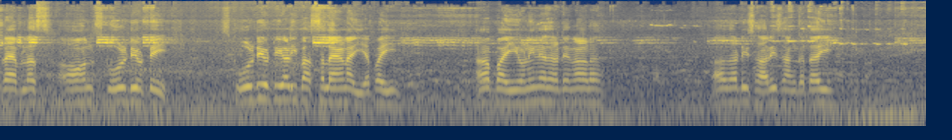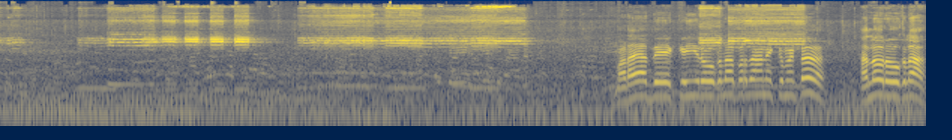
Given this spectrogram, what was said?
travellers on school duty school duty ਵਾਲੀ ਬੱਸ ਲੈਣ ਆਈ ਆ ਭਾਈ। ਆ ਭਾਈ ਹੋਣੀ ਨੇ ਸਾਡੇ ਨਾਲ। ਆ ਸਾਡੀ ਸਾਰੀ ਸੰਗਤ ਆ ਜੀ। ਮਾੜਾ ਜਿਹਾ ਦੇਖ ਕੇ ਹੀ ਰੋਕ ਲਾ ਪ੍ਰਧਾਨ, ਇੱਕ ਮਿੰਟ। ਹੈਲੋ ਰੋਕ ਲਾ।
